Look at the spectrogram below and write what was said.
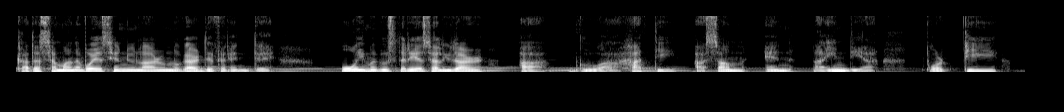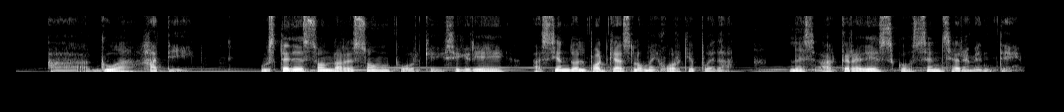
Cada semana voy a señalar un lugar diferente. Hoy me gustaría saludar a Guwahati, Assam, en la India. Por ti, a Guwahati. Ustedes son la razón por que seguiré haciendo el podcast lo mejor que pueda. Les agradezco sinceramente.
